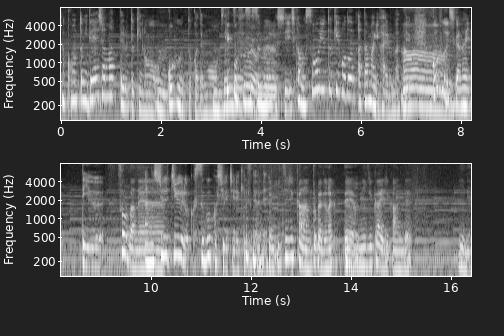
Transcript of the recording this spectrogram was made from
なんか本当に電車待ってる時のうん。5分とかでもうん。全然結構進むよね。進むし、しかもそういう時ほど頭に入るなっていう。あー。5分しかないっていうそうだね。あの集中力すごく集中できるん確かにだよね。確かに。1時間とかじゃなくて、うん。短い時間で。いいね。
